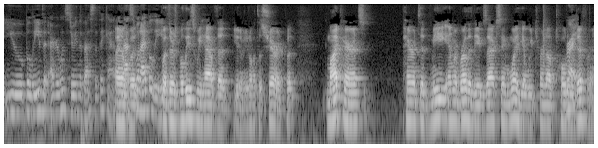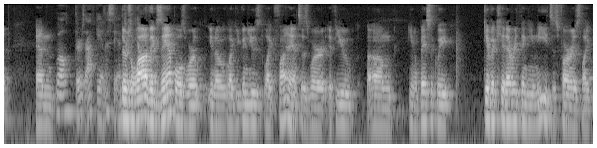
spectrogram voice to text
you believe that everyone's doing the best that they can. Know, That's but- what I believe. But there's beliefs we have that you know you don't have to share it. But my parents parented me and my brother the exact same way, yet we turned out totally Right. different. And well, there's Afghanistan. there's a lot of examples where you know like you can use like finances where if you um, you know basically give a kid everything he needs as far as like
